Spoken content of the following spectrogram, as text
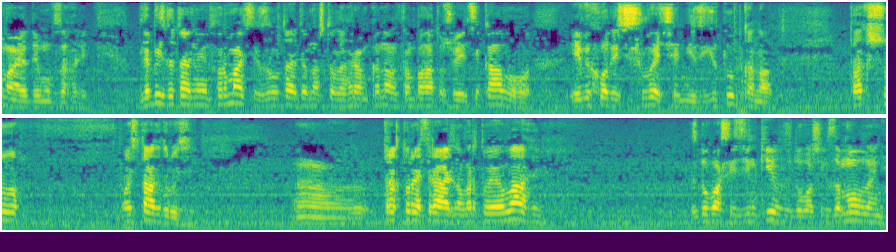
Немає диму взагалі. Для більш детальної інформації залутайте в наш телеграм-канал, там багато що є цікавого і виходить швидше, ніж YouTube канал. Так що ось так, друзі. Е, Тракторець реально вартує уваги. Жду ваших дзвінків, жду ваших замовлень.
